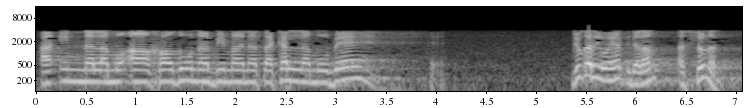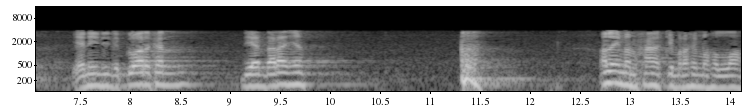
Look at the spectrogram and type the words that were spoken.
a inna la mu'akhaduna bima natakallamu bih juga riwayat di dalam As-Sunan yakni dikeluarkan di antaranya oleh Imam Hakim rahimahullah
